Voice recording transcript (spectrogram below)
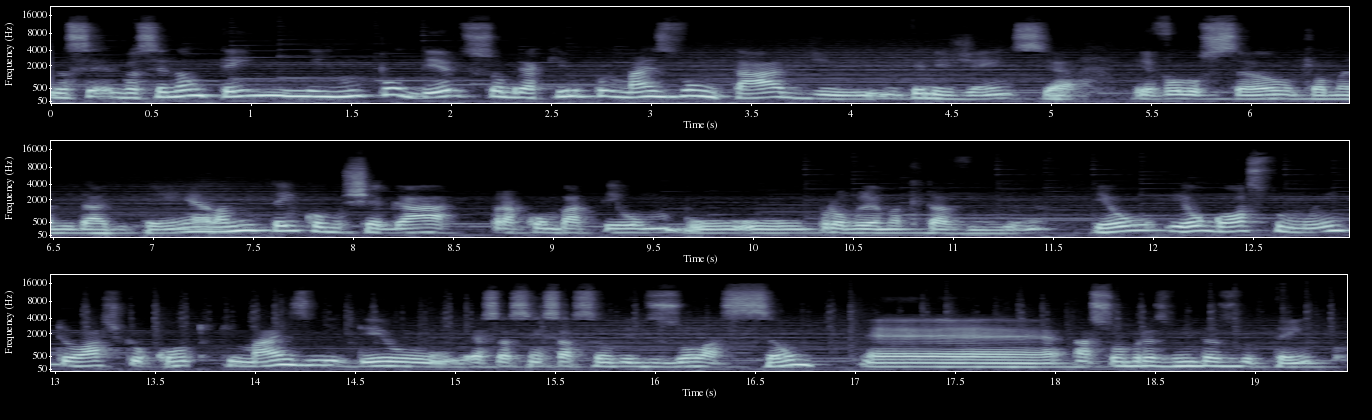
Você, você não tem nenhum poder sobre aquilo, por mais vontade, inteligência, evolução que a humanidade tem, ela não tem como chegar para combater o, o, o problema que está vindo. Né? Eu, eu gosto muito, eu acho que o conto que mais me deu essa sensação de desolação é As Sombras Vindas do Tempo,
